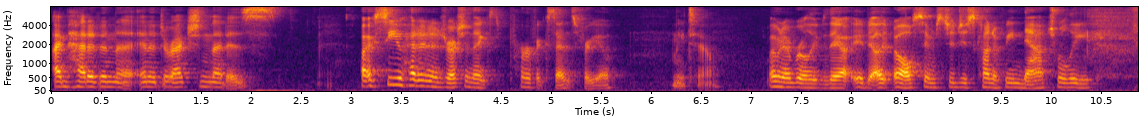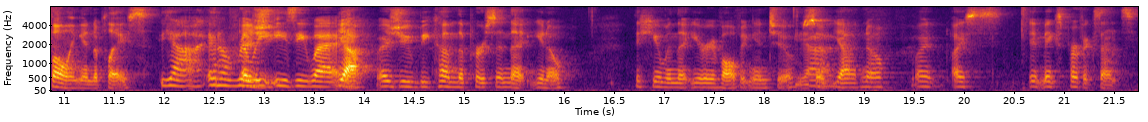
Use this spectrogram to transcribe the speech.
I'm headed in a in a direction that is I see you headed in a direction that makes perfect sense for you. me too? I mean, I really, they, it, it all seems to just kind of be naturally falling into place. Yeah, in a really you- easy way. yeah as you become the person that you know the human that you're evolving into Yeah. so yeah no I, I it makes perfect sense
